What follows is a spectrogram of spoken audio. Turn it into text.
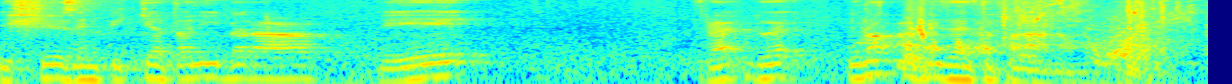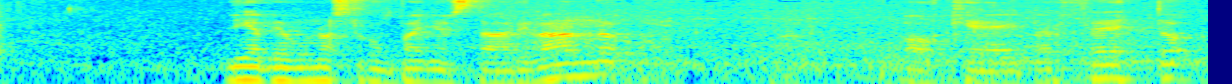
discesa in picchiata libera e 3, 2, 1, apri del tapalano lì abbiamo un nostro compagno che sta arrivando. Ok perfetto.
